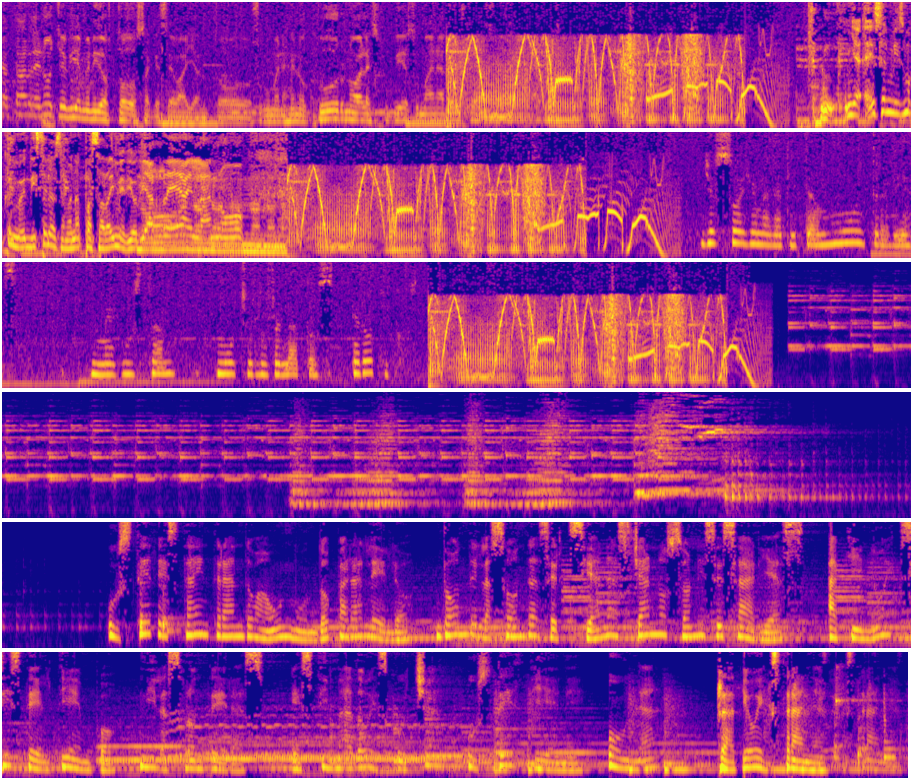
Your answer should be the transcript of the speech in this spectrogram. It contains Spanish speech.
día, tarde, noche, bienvenidos todos a que se vayan todos. Un homenaje nocturno a la estupidez humana. Ya, es el mismo que me diste la semana pasada y me dio diarrea, el ano. no, no, no, no. Yo soy una gatita muy traviesa y me gustan mucho los relatos eróticos. Usted está entrando a un mundo paralelo, donde las ondas hertzianas ya no son necesarias. Aquí no existe el tiempo, ni las fronteras. Estimado escucha, usted tiene una radio extraña. extraña.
